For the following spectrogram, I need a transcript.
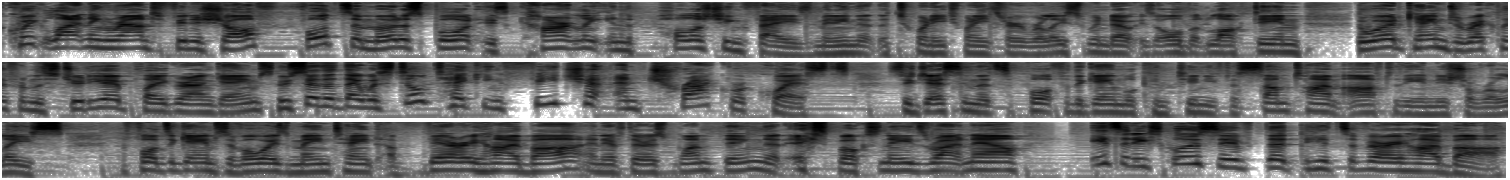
A quick lightning round to finish off. Forza Motorsport is currently in the polishing phase, meaning that the 2023 release window is all but locked in. The word came directly from the studio, Playground Games, who said that they were still taking feature and track requests, suggesting that support for the game will continue for some time after the initial release. The Forza games have always maintained a very high bar, and if there is one thing that Xbox needs right now, it's an exclusive that hits a very high bar.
